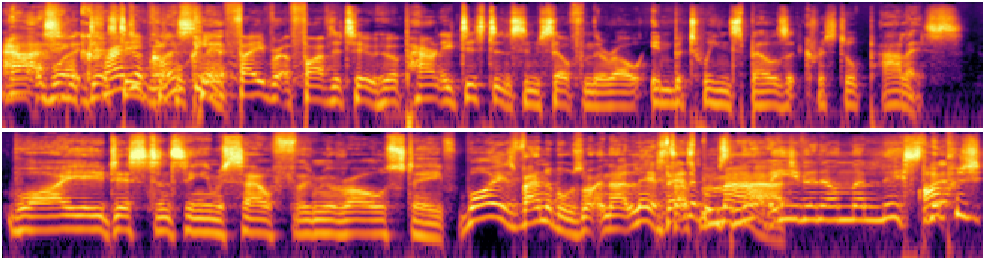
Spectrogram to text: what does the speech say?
Out That's of work, Steve Coppell, clear favourite of five to two, who apparently distanced himself from the role in between spells at Crystal Palace. Why are you distancing himself from the role, Steve? Why is Venables not in that list? Venables not even on the list. I, pres-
